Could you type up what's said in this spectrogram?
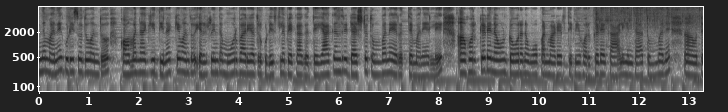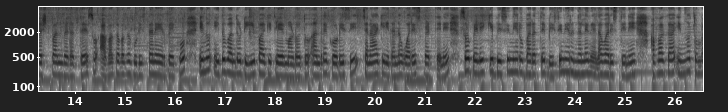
ಇನ್ನು ಮನೆ ಗುಡಿಸೋದು ಒಂದು ಕಾಮನ್ ಆಗಿ ದಿನಕ್ಕೆ ಒಂದು ಎರಡರಿಂದ ಮೂರು ಬಾರಿ ಆದರೂ ಗುಡಿಸಲೇಬೇಕಾಗುತ್ತೆ. ಯಾಕಂದರೆ ಡಸ್ಟ್ ತುಂಬಾ ಇರುತ್ತೆ ಮನೆಯಲ್ಲಿ. ಹೊರಗಡೆ ನಾವು ಡೋರನ್ನು ಓಪನ್ ಮಾಡಿರ್ತೀವಿ. ಹೊರಗಡೆ ಗಾಳಿಯಿಂದ ತುಂಬಾ ಡಸ್ಟ್ ಬಂದುಬಿಡುತ್ತೆ. ಸೊ ಅವಾಗವಾಗ ಗುಡಿಸ್ತಾನೆ ಇರಬೇಕು. ಇನ್ನು ಇದು ಬಂದು ಡೀಪಾಗಿ ಕ್ಲೀನ್ ಮಾಡೋದು. ಅಂದರೆ ಗುಡಿಸಿ ಚೆನ್ನಾಗಿ ಇದನ್ನು ಒರೆಸ್ಬಿಡ್ತೀನಿ. ಸೊ ಬೆಳಿಗ್ಗೆ ಬಿಸಿ ನೀರು ಬರುತ್ತೆ. ಬಿಸಿ ನೀರಿನಲ್ಲೇ ನೆಲ ಒರೆಸ್ತೀನಿ. ಅವಾಗ ಇನ್ನೂ ತುಂಬ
